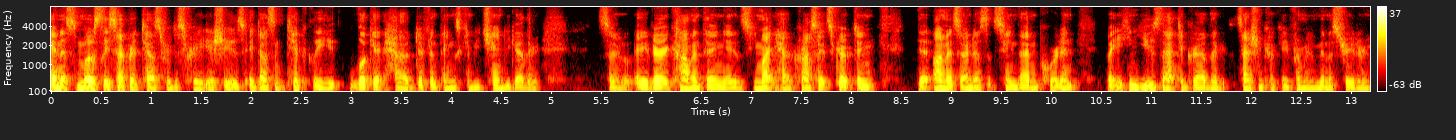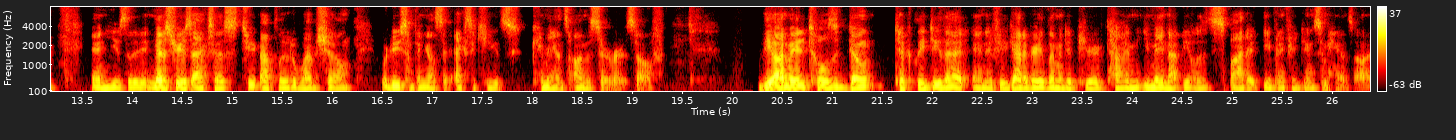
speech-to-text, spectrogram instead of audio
And it's mostly separate tests for discrete issues. It doesn't typically look at how different things can be chained together. So a very common thing is you might have cross-site scripting that on its own doesn't seem that important, but you can use that to grab the session cookie from an administrator and use the administrator's access to upload a web shell or do something else that executes commands on the server itself. The automated tools don't typically do that. And if you've got a very limited period of time, you may not be able to spot it, even if you're doing some hands-on.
